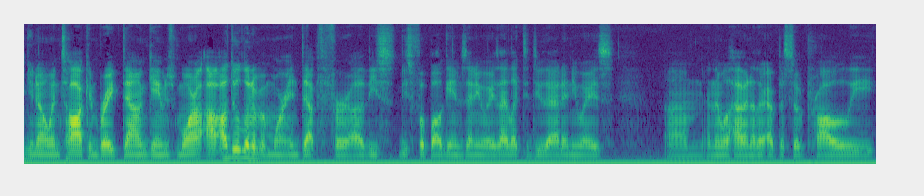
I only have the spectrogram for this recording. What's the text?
you know, and talk and break down games more. I'll, I'll do a little bit more in depth for uh, these these football games, anyways. I like to do that, anyways. Um, and then we'll have another episode probably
